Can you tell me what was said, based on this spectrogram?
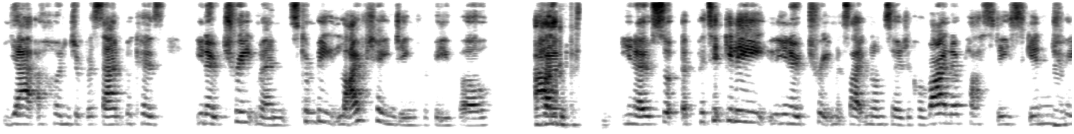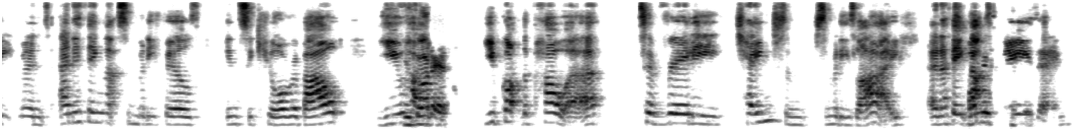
Yeah, 100%. Because you know treatments can be life changing for people. And you know so uh, particularly you know treatments like non-surgical rhinoplasty skin mm. treatment anything that somebody feels insecure about you, you have, got it. you've got the power to really change some somebody's life. And i think that's honestly, amazing.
